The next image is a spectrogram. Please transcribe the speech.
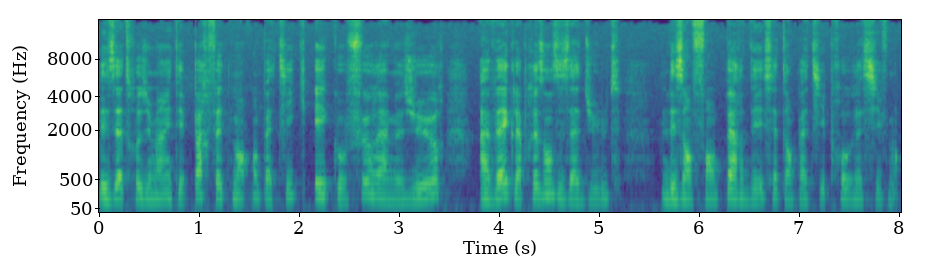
les êtres humains étaient parfaitement empathiques et qu'au fur et à mesure, avec la présence des adultes, les enfants perdaient cette empathie progressivement,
